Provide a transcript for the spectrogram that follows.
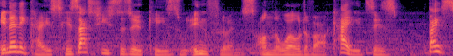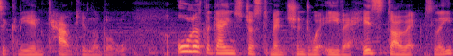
In any case, Hisashi Suzuki's influence on the world of arcades is basically incalculable, all of the games just mentioned were either his directly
